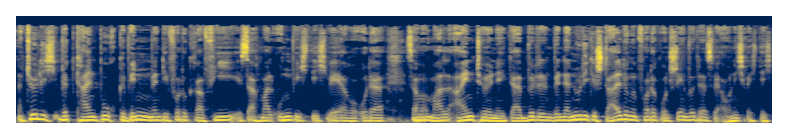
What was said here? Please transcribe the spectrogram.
Natürlich wird kein Buch gewinnen, wenn die Fotografie, ich sag mal, unwichtig wäre oder, sagen wir mal, eintönig. Da würde, wenn da nur die Gestaltung im Vordergrund stehen würde, das wäre auch nicht richtig.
